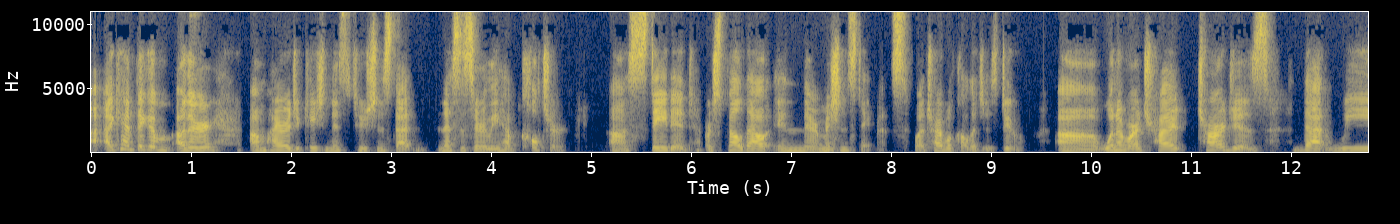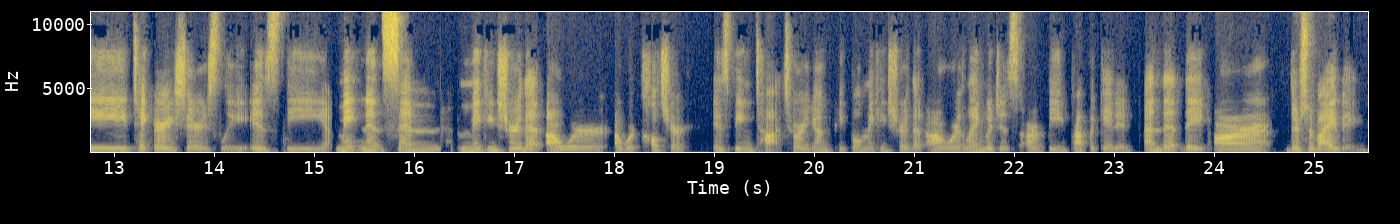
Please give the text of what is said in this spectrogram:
I can't think of other um, higher education institutions that necessarily have culture uh, stated or spelled out in their mission statements, what tribal colleges do. Uh, one of our tri- charges that we take very seriously is the maintenance and making sure that our our culture is being taught to our young people making sure that our languages are being propagated and that they are they're surviving.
